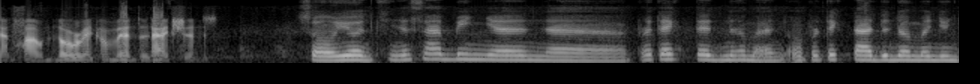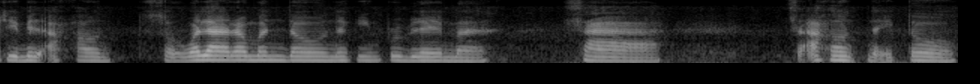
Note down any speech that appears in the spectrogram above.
and found no recommended actions. So, yun, sinasabi niya na protected naman o protektado naman yung Gmail account. So, wala raman daw naging problema sa sa account na ito.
